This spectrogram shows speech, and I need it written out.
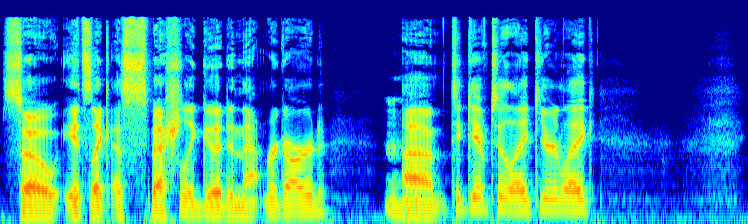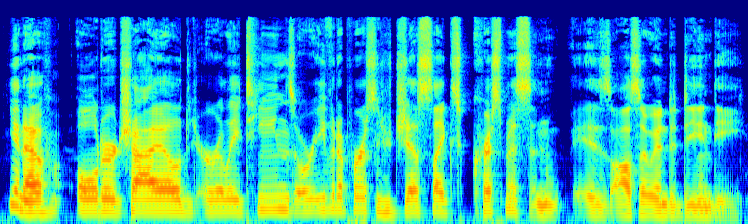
so it's like especially good in that regard. Mm-hmm. Um, to give to like your like you know, older child, early teens, or even a person who just likes Christmas and is also into D and D.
